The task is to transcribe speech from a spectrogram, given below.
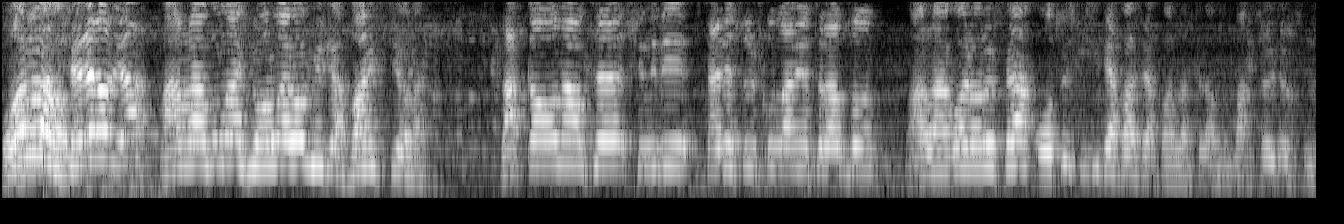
Oğlum. Bir şeyler oluyor. Vallahi bu maç normal olmayacak. Var istiyorlar. Dakika 16 şimdi bir serbest vuruş kullanıyor Trabzon. Vallahi gol olursa 30 kişi defans yaparlar Trabzon. Bak söylüyorum size.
